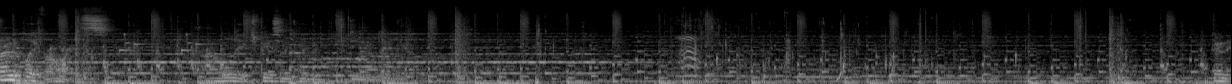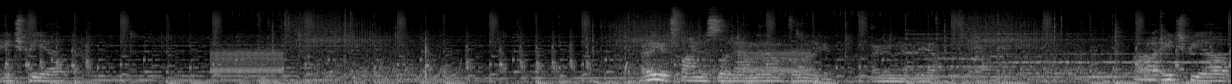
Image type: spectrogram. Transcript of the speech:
trying to play for hearts. I have only HP so I can play the demon Got an HP up. I think it's fine to slow down now. It's only like a 30 minute video. Uh, HP up.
